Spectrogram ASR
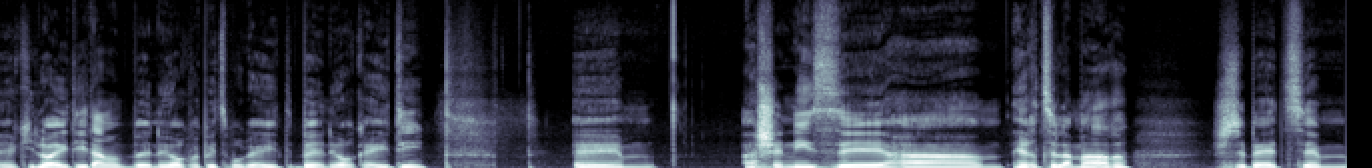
אה, כי לא הייתי איתם, בניו יורק ופיטסבורג הייתי, בניו יורק הייתי. אה, השני זה הרצל אמר, שזה בעצם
